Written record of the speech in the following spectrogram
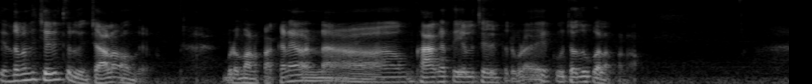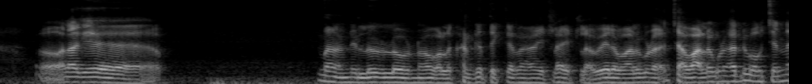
ఇంతమంది చరిత్రలు చాలా ఉంది. ఇప్పుడు మన పక్కనే ఉన్న కాకతీయుల చరిత్ర కూడా ఎక్కువ చదువుకోవాలి మనం. అలాగే మన నెల్లూరులో ఉన్న వాళ్ళ ఖడ్గ తిక్కన ఇట్లా ఇట్లా వేరే వాళ్ళు కూడా చ- వాళ్ళు కూడా అంటే ఒక చిన్న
